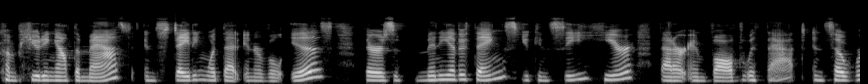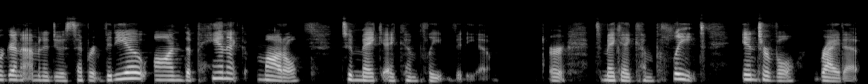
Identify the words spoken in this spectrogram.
computing out the math and stating what that interval is. There's many other things you can see here that are involved with that. And so we're going to I'm going to do a separate video on the panic model to make a complete video or to make a complete interval write up.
